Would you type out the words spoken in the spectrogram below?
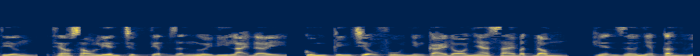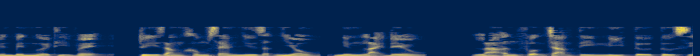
tiếng, theo sau liền trực tiếp dẫn người đi lại đây, cùng kinh triệu phủ những cái đó nha sai bất đồng, hiện giờ nhiếp cẩn huyên bên người thị vệ, tuy rằng không xem như rất nhiều, nhưng lại đều là ân phượng chạm tỉ mỉ từ tử sĩ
